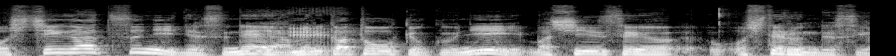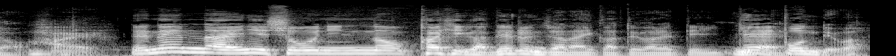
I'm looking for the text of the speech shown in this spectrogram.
おー7月にですね、アメリカ当局に、まあ、申請をしてるんですよ。はいで、年内に承認の可否が出るんじゃないかと言われていて、日本では？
